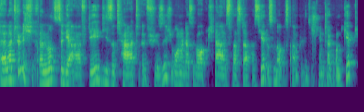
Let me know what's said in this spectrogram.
Äh, natürlich äh, nutzte die AfD diese Tat äh, für sich, ohne dass überhaupt klar ist, was da passiert ist und ob es einen politischen Hintergrund gibt.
